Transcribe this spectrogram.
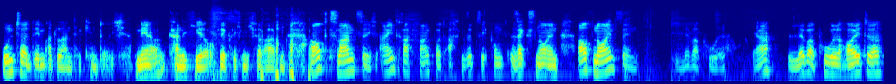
unter dem Atlantik hindurch. Mehr kann ich hier auch wirklich nicht verraten. Auf 20, Eintracht Frankfurt 78.69. Auf 19, Liverpool. Ja, Liverpool heute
